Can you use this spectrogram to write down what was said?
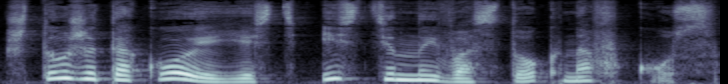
что же такое есть истинный Восток на вкус.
